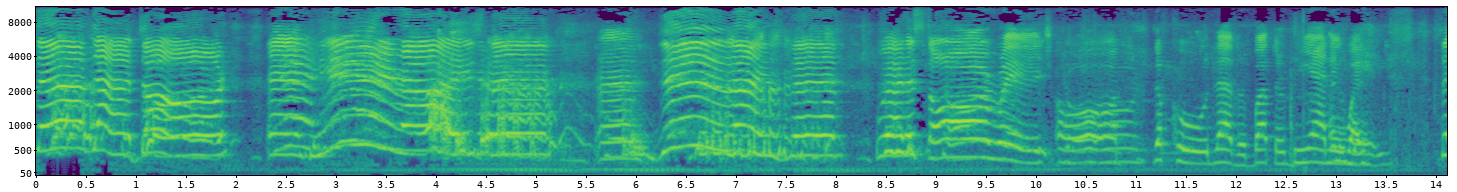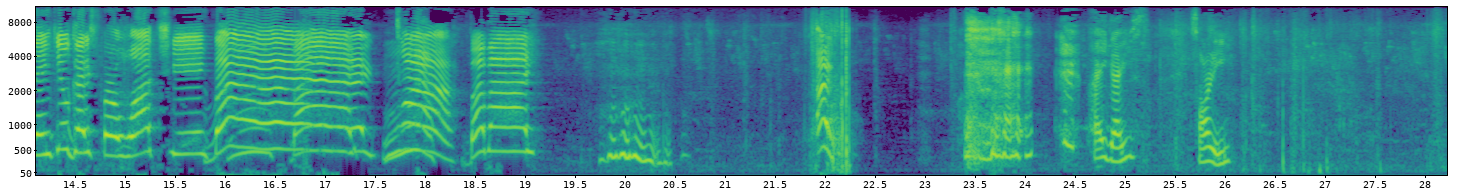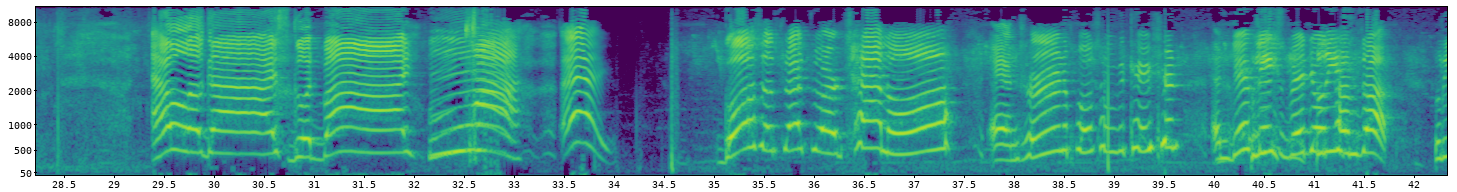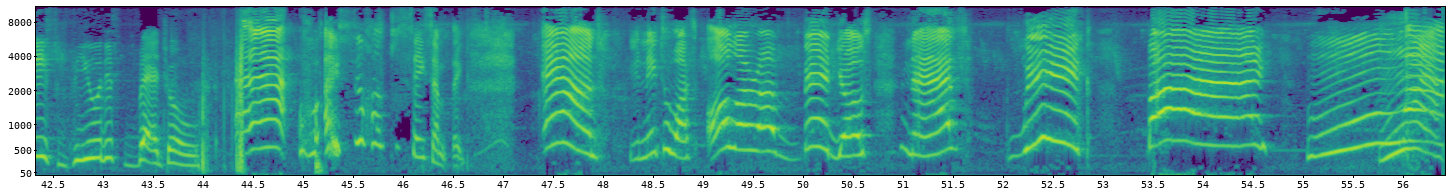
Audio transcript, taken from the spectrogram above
that door. And here I stand. And this I stand. Where the star rage on. The cold never buttered me anyway. Thank you guys for watching. Bye. Bye. guys. Sorry. Hello guys. Goodbye. Mwah. Hey. Go subscribe to our channel and turn the post notification and give please, this video please, thumbs up. Please view this video. Uh, I still have to say something. And you need to watch all our videos next week. Bye! Mua!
